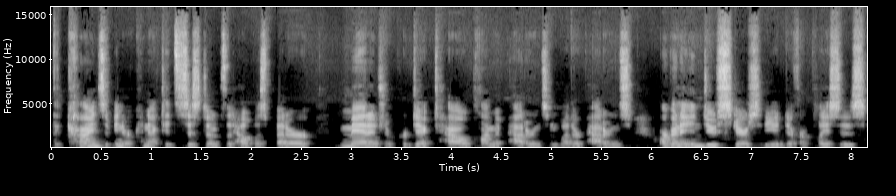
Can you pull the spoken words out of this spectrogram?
the kinds of interconnected systems that help us better manage and predict how climate patterns and weather patterns are going to induce scarcity in different places.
